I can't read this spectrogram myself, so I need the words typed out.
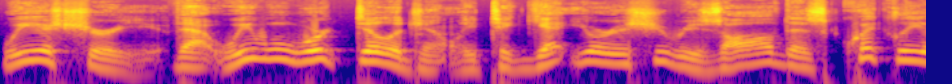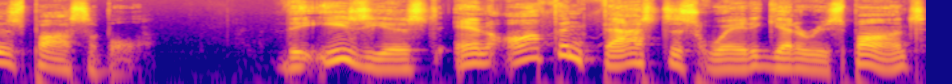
We assure you that we will work diligently to get your issue resolved as quickly as possible. The easiest and often fastest way to get a response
